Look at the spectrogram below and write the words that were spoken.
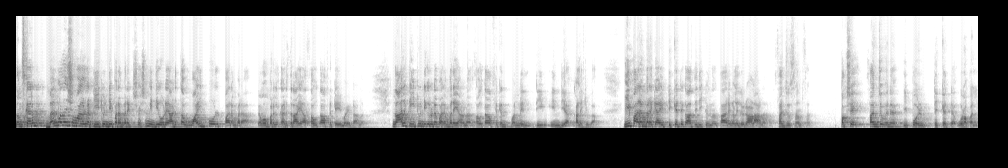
നമസ്കാരം. ബംഗ്ലാദേശുമായുള്ള ടി ട്വന്റി പരമ്പരയ്ക്ക് ശേഷം ഇന്ത്യയുടെ അടുത്ത വൈറ്റ് ബോൾ പരമ്പര നവംബറിൽ കരുത്തരായ സൗത്ത് ആഫ്രിക്കയുമായിട്ടാണ്. നാല് ടി ട്വന്റികളുടെ പരമ്പരയാണ് സൗത്ത് ആഫ്രിക്കൻ മണ്ണിൽ ടീം ഇന്ത്യ കളിക്കുക. ഈ പരമ്പരയ്ക്കായി ടിക്കറ്റ് കാത്തിരിക്കുന്ന താരങ്ങളിൽ ഒരാളാണ് സഞ്ജു സാംസൺ. പക്ഷേ സഞ്ജുവിന് ഇപ്പോഴും ടിക്കറ്റ് ഉറപ്പല്ല.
